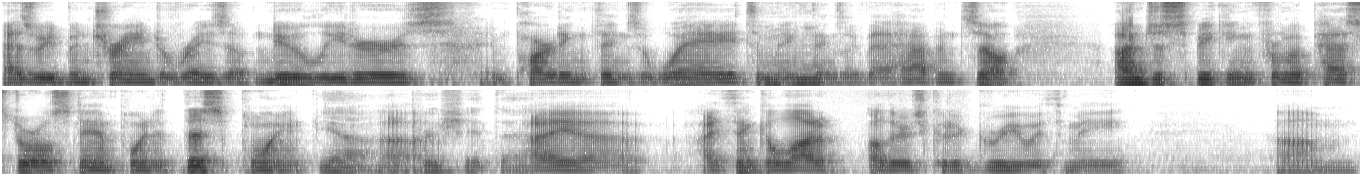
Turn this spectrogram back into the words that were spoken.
as we've been trained to raise up new leaders, imparting things away to Mm-hmm. make things like that happen. So I'm just speaking from a pastoral standpoint at this point. Yeah, I appreciate that. I uh, I think a lot of others could agree with me. Um,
